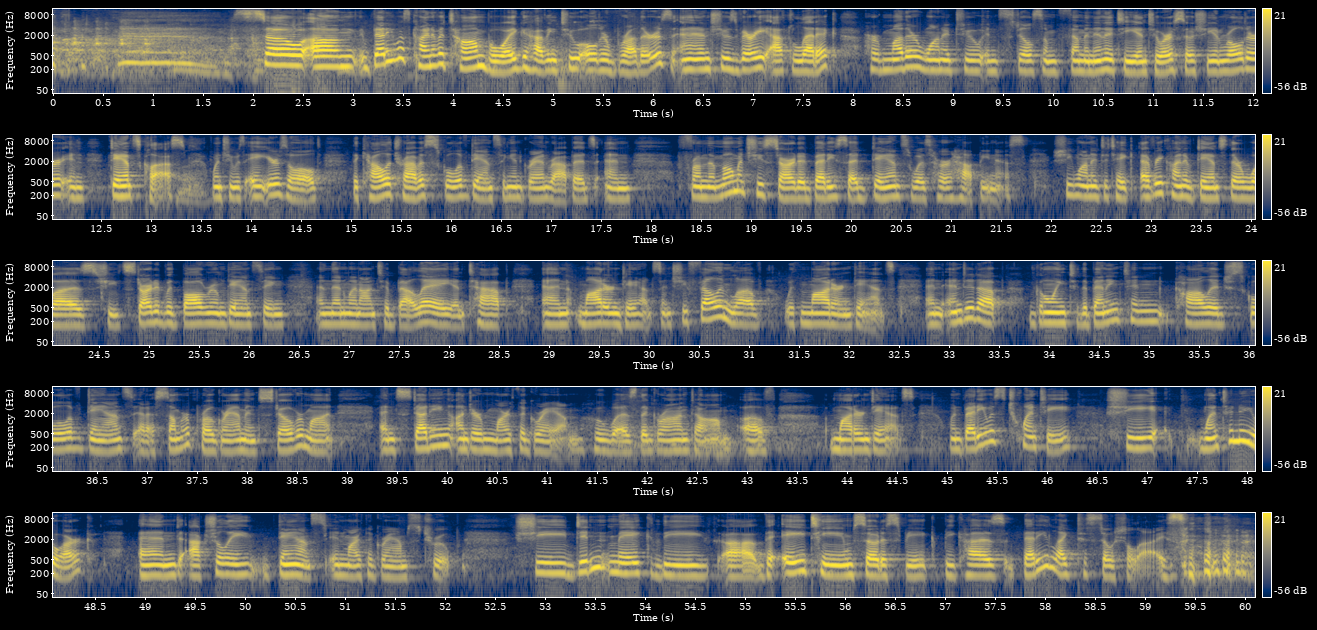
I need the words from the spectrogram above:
So um, Betty was kind of a tomboy, having two older brothers, and she was very athletic. Her mother wanted to instill some femininity into her, so she enrolled her in dance class when she was eight years old, the Calla Travis School of Dancing in Grand Rapids. And from the moment she started, Betty said dance was her happiness. She wanted to take every kind of dance there was. She started with ballroom dancing and then went on to ballet and tap and modern dance. And she fell in love with modern dance and ended up going to the Bennington College School of Dance at a summer program in Stowe, Vermont, and studying under Martha Graham, who was the grande dame of modern dance. When Betty was 20, she went to New York and actually danced in Martha Graham's troupe. She didn't make the, uh, the A team, so to speak, because Betty liked to socialize.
